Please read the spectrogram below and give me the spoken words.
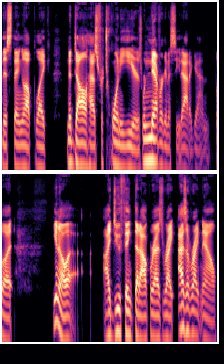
this thing up like Nadal has for 20 years. We're never going to see that again. But you know, I do think that Alcaraz right as of right now,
